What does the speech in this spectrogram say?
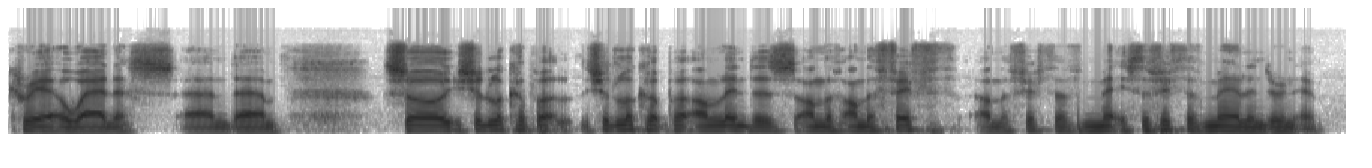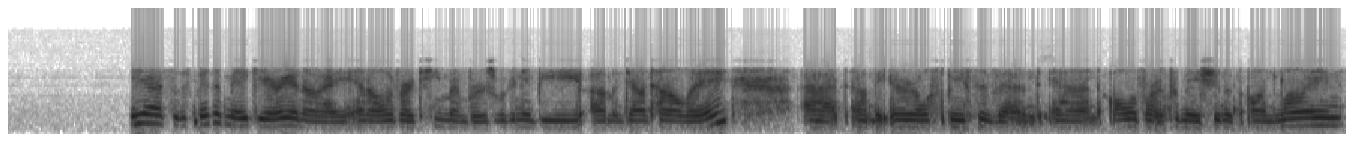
create awareness, and um, so you should look up uh, at should look up at, on Linda's on the on the fifth on the fifth of May. It's the fifth of May, Linda, isn't it? Yeah, so the 5th of May, Gary and I and all of our team members, we're going to be um, in downtown LA at um, the Aerial Space event, and all of our information is online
